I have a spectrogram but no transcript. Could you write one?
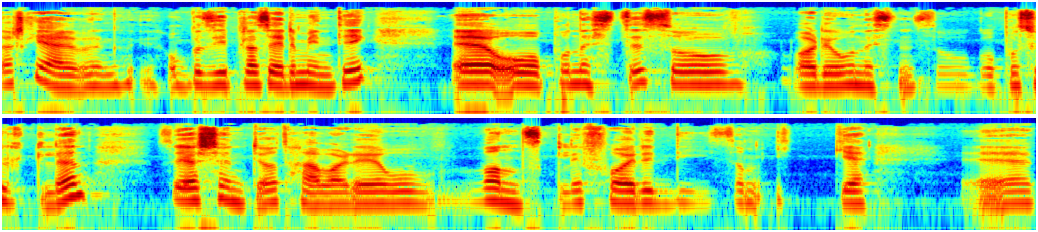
der skal jeg håper jeg, plassere mine ting. Eh, og på neste så var det jo nesten så å gå på sultelønn, så jeg skjønte jo at her var det jo vanskelig for de som ikke eh,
